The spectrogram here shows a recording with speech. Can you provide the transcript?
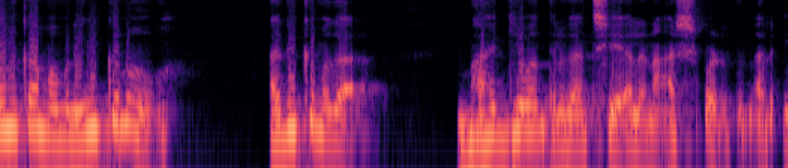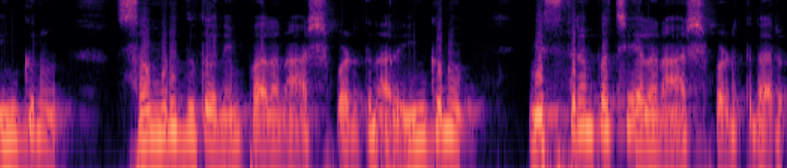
గనుక మమ్మల్ని ఇంకను అధికముగా భాగ్యవంతులుగా చేయాలని ఆశపడుతున్నారు. ఇంకను సమృద్ధితో నింపాలని ఆశపడుతున్నారు. ఇంకను విస్తరింప చేయాలని ఆశపడుతున్నారు.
